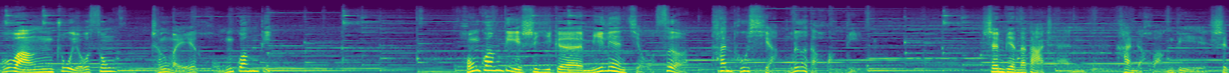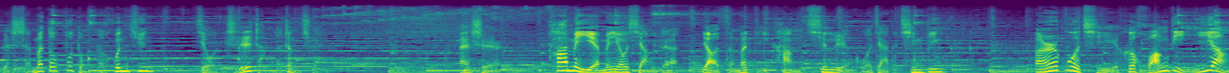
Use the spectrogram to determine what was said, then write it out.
福王朱由崧成为弘光帝。弘光帝是一个迷恋酒色、贪图享乐的皇帝，身边的大臣看着皇帝是个什么都不懂的昏君，就执掌了政权。但是。他们也没有想着要怎么抵抗侵略国家的清兵，反而过起和皇帝一样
